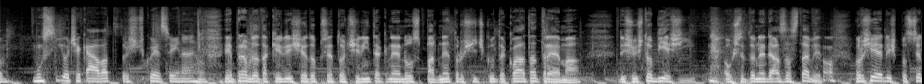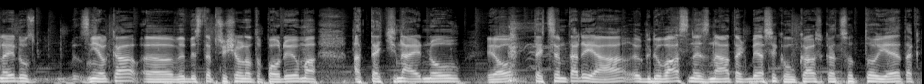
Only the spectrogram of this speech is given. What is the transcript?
uh, musí očekávat trošičku něco jiného. Je pravda taky, když je to přetočený, tak najednou spadne trošičku taková ta tréma, když už to běží a už se to nedá zastavit. No. Horší je, když prostě najednou znělka, uh, vy byste přišel na to pódium a, a teď najednou, jo, teď jsem tady já, kdo vás nezná, tak by asi koukal, říkal, co to je, tak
